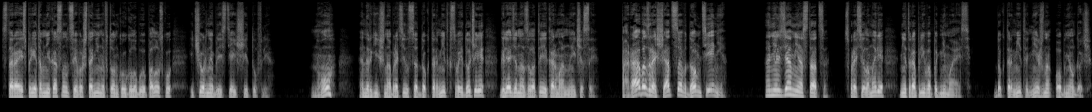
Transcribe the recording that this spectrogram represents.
стараясь при этом не коснуться его штанины в тонкую голубую полоску и черные блестящие туфли. «Ну?» — энергично обратился доктор Мит к своей дочери, глядя на золотые карманные часы. «Пора возвращаться в дом тени». «А нельзя мне остаться?» — спросила Мэри, неторопливо поднимаясь. Доктор Мит нежно обнял дочь.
